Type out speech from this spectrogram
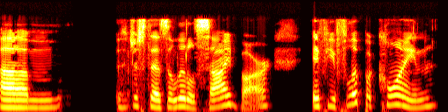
Um, just as a little sidebar, if you flip a coin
